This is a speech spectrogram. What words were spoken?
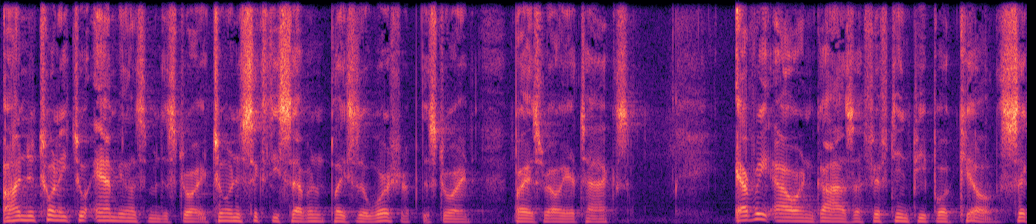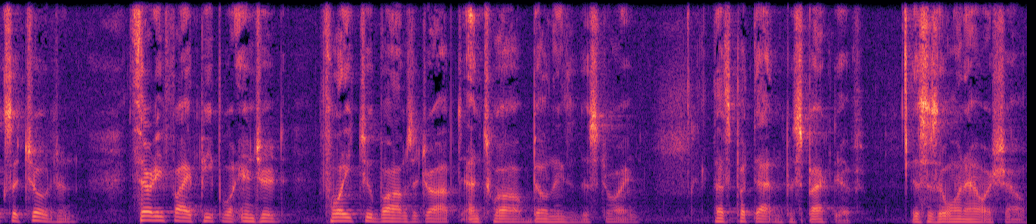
122 ambulances have been destroyed, 267 places of worship destroyed by Israeli attacks. Every hour in Gaza, 15 people are killed, six are children, 35 people are injured, 42 bombs are dropped, and 12 buildings are destroyed. Let's put that in perspective. This is a one hour show.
